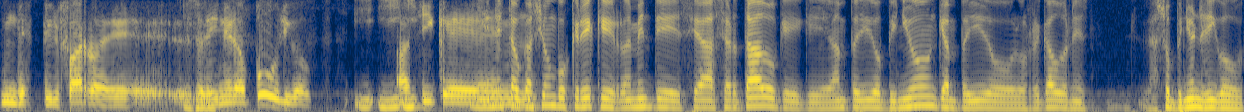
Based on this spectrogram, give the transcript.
un despilfarro de, dinero público. Y, Así que, en esta ocasión vos crees que realmente se ha acertado, que, que han pedido opinión, que han pedido los recaudos las opiniones, digo,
